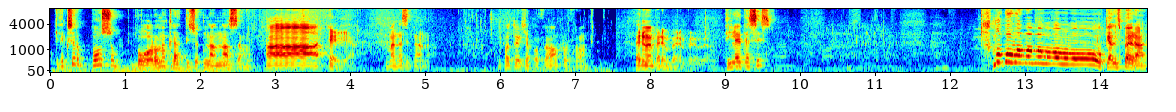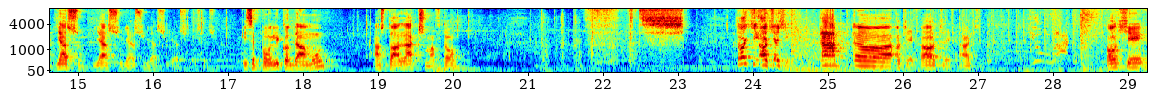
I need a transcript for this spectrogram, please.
Και δεν ξέρω πόσο μπορώ να κρατήσω την ανάσα μου. Α, τέλεια. Με αναζητάνε. Οπότε όχι από εδώ, από εδώ. Περίμενε, περίμενε, περίμενε. περίμενε. Τι λέτε εσείς? Μου, μου, μου, μου, μου, μου, μου, μου. Καλησπέρα. Γεια σου. Γεια σου, γεια σου, γεια σου, γεια σου, γεια σου. Είσαι πολύ κοντά μου. Ας το αλλάξουμε αυτό. Όχι, όχι, όχι. Α, ε, Οκ, οκ, οκ. Όχι.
